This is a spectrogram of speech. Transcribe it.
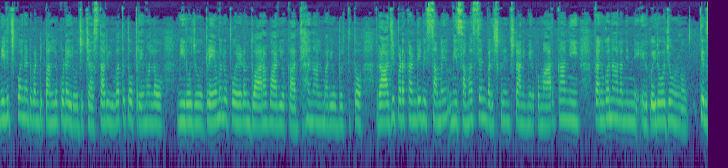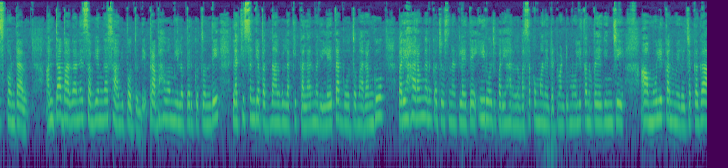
నిలిచిపోయినటువంటి పనులు కూడా ఈరోజు చేస్తారు. యువతతో ప్రేమలో మీ రోజు ప్రేమను పోయడం ద్వారా వారి యొక్క అధ్యయనాలు మరియు వృత్తితో రాజీ పడకండి. మీ సమయం మీ సమస్యను పరిష్కరించడానికి మీరు ఒక మార్గాన్ని కనుగొనాలని ఈ- ఈరోజు తెలుసుకుంటారు. అంతా బాగానే సవ్యంగా సాగిపోతుంది. ప్రభావం మీలో పెరుగుతుంది. లక్కీ సంఖ్య పద్నాలుగు లక్కీ కలర్ మరి లేత గోధుమ రంగు. పరిహారం కనుక చూసినట్లయితే ఈ రోజు పరిహారంలో వసకొమ్మ అనేటటువంటి మూలికను ఉపయోగించి ఆ మూలికను మీరు చక్కగా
